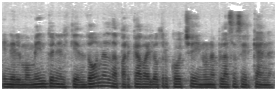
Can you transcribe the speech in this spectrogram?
en el momento en el que Donald aparcaba el otro coche en una plaza cercana.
